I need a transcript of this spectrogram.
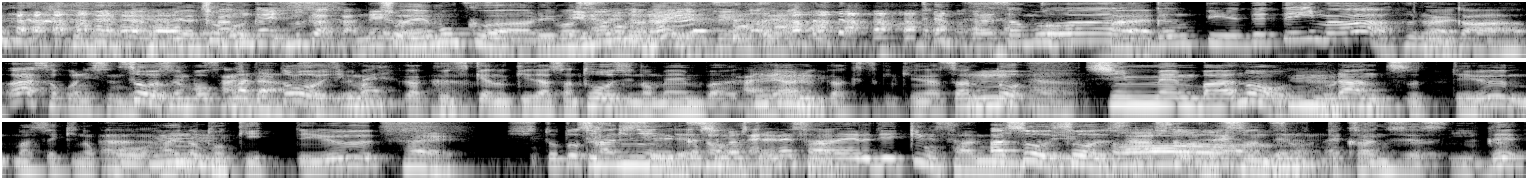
いやちょっと感慨深かねちょっとエモくはありますエモくないよ全然そこははい。軍ピで出て今は古川はそこに住んでるそうですね僕と今学付けの木田さん。当時のメンバーである学付けの木田さんとうん。新メンバーのフランツっていう魔石の後輩の時っていうはい人と3人で。化しましたよね。そう 3LDK に3人あそうそうですね。住んでるって感じです。で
